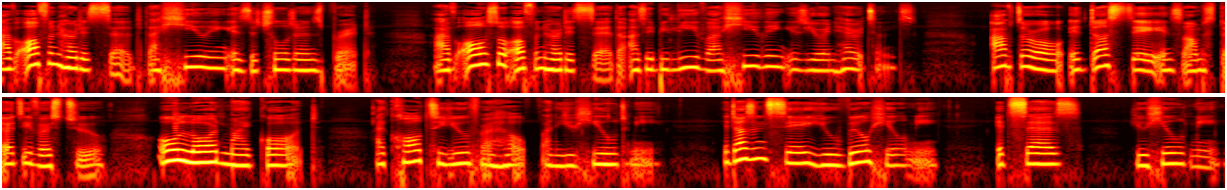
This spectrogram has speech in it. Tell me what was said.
I've often heard it said that healing is the children's bread. I've also often heard it said that as a believer, healing is your inheritance. After all, it does say in Psalms 30, verse 2, O Lord my God, I called to you for help and you healed me. It doesn't say you will heal me, it says you healed me.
